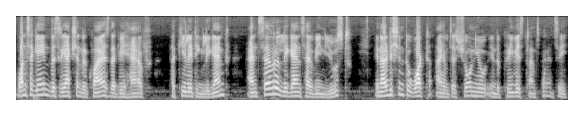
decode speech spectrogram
Once again this reaction requires that we have a chelating ligand and several ligands have been used. In addition to what I have just shown you in the previous transparency,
